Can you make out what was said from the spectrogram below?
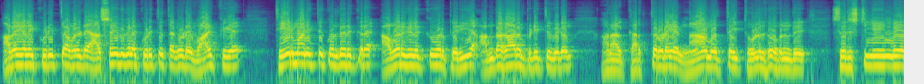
அவைகளை குறித்து அவருடைய அசைவுகளை குறித்து தங்களுடைய வாழ்க்கையை தீர்மானித்து கொண்டிருக்கிற அவர்களுக்கு ஒரு பெரிய அந்தகாரம் பிடித்துவிடும். ஆனால் கர்த்தருடைய நாமத்தை தொழுது கொண்டு சிருஷ்டியின் மே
